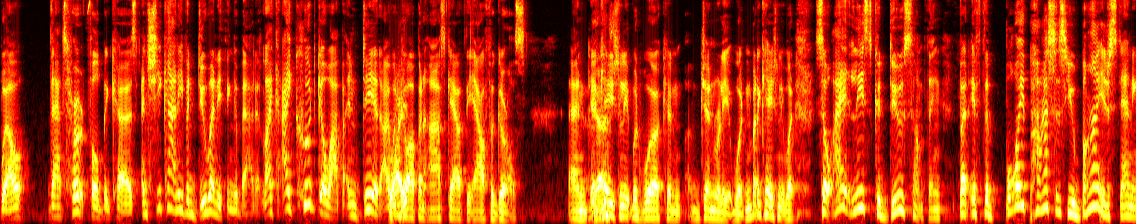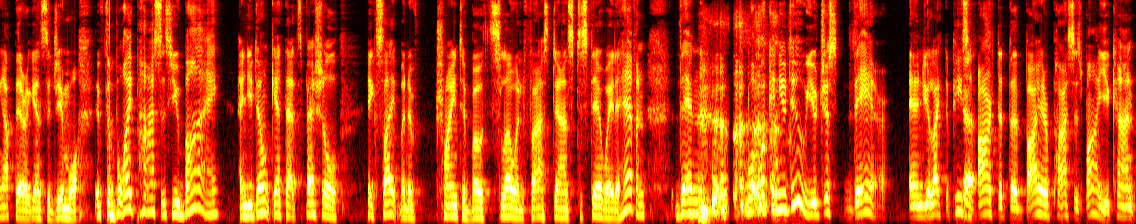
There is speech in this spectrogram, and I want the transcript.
well, that's hurtful because, and she can't even do anything about it. Like I could go up and did, I would right. go up and ask out the alpha girls. And yes. occasionally it would work and generally it wouldn't, but occasionally it would. So I at least could do something. But if the boy passes you by, you're standing up there against the gym wall. If the boy passes you by and you don't get that special excitement of trying to both slow and fast dance to Stairway to Heaven, then what, what, can you do? You're just there. And you're like the piece yes. of art that the buyer passes by. You can't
